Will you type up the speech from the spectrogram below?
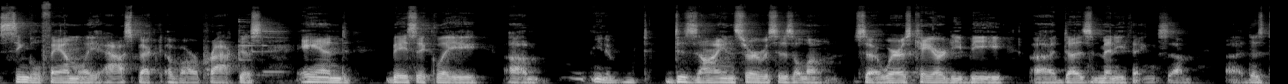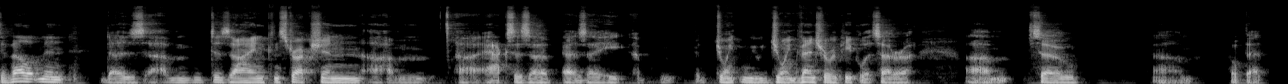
single family aspect of our practice and basically, um, you know, d- design services alone. So whereas KRDB uh, does many things, um, uh, does development, does um, design, construction, um, uh, acts as a as a, a, joint we joint venture with people, etc. Um, so um, hope that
